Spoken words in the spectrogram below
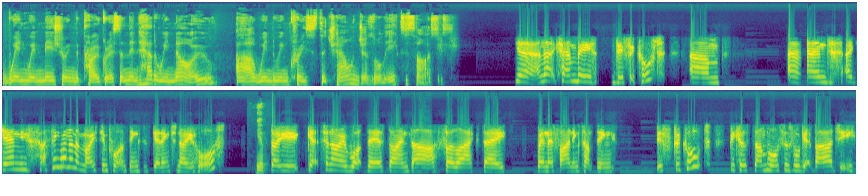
when we're measuring the progress? And then how do we know uh, when to increase the challenges or the exercises? Yeah, and that can be difficult. Um, and again, I think one of the most important things is getting to know your horse. Yep. So you get to know what their signs are for, like, say, when they're finding something difficult, because some horses will get bargy.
